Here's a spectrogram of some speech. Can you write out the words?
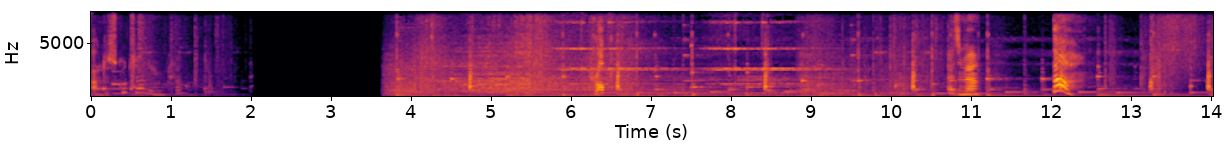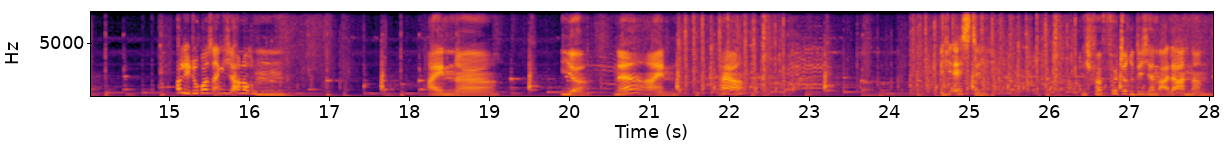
Alles gut, Sali, klar. Plop. Da sind wir. Da. Olli, du brauchst eigentlich auch noch ein... Ein, äh... Hier, ne? Ein... Naja. Ich esse dich. Ich verfüttere dich an alle anderen.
